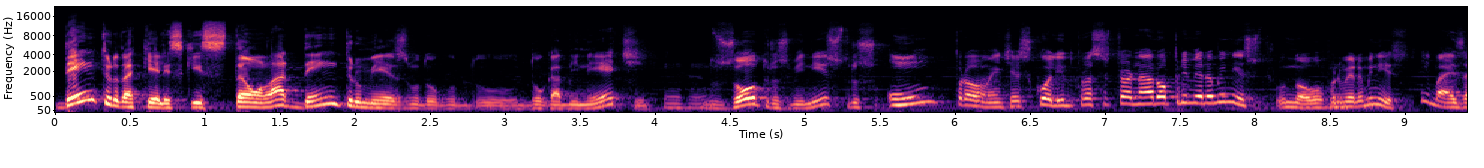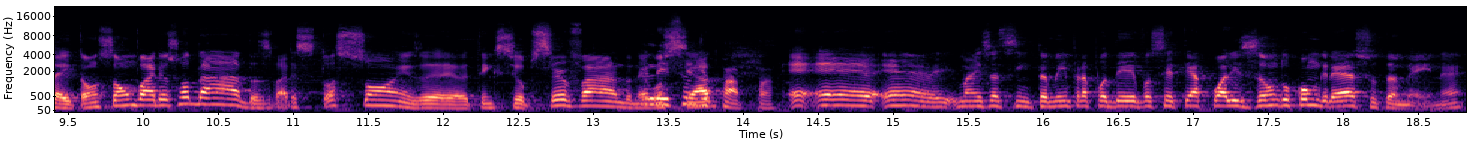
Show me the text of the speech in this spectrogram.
dentro daqueles que estão lá dentro mesmo do, do, do gabinete, uhum. dos outros ministros, um provavelmente é escolhido para se tornar o primeiro-ministro, o novo primeiro-ministro. E mais aí, então são várias rodadas, várias situações, é, tem que ser observado, negociado. de papa. É, é, é mas assim, também para poder você ter a coalizão do Congresso também, né?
